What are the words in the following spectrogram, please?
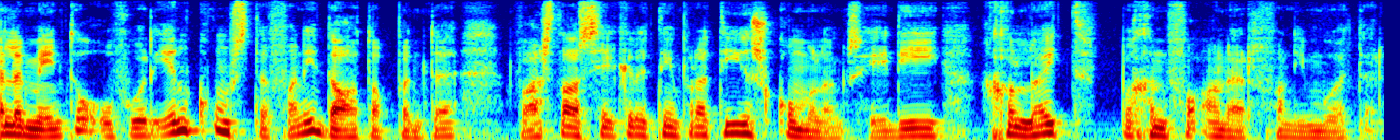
elemente of ooreenkomste van die datapunte was daar sekere temperatuurskommelings het die geluid begin verander van die motor.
